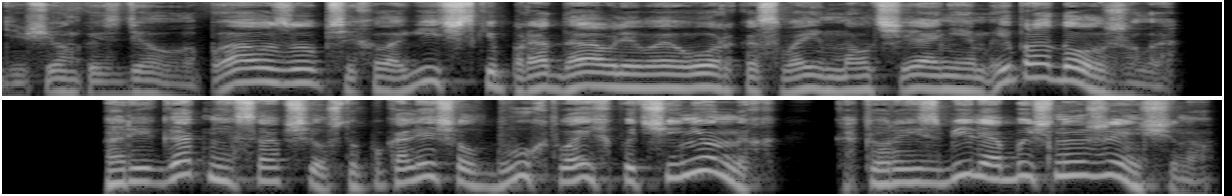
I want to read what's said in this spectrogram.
Девчонка сделала паузу, психологически продавливая орка своим молчанием, и продолжила. «Оригат мне сообщил, что покалечил двух твоих подчиненных, которые избили обычную женщину».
